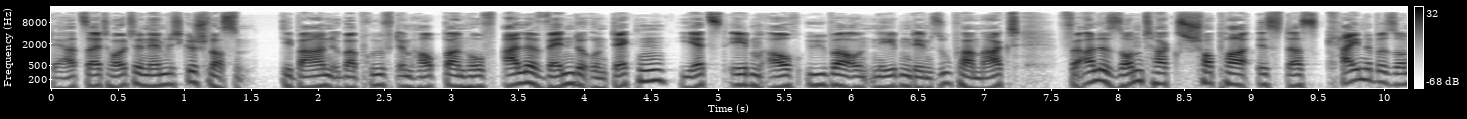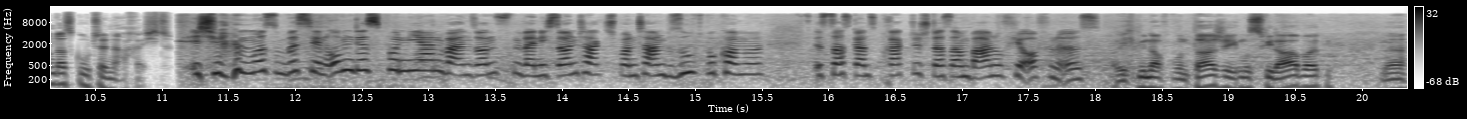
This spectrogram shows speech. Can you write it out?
Der hat seit heute nämlich geschlossen. Die Bahn überprüft im Hauptbahnhof alle Wände und Decken, jetzt eben auch über und neben dem Supermarkt. Für alle Sonntagsshopper ist das keine besonders gute Nachricht. Ich muss ein bisschen umdisponieren, weil ansonsten, wenn ich sonntags spontan Besuch bekomme, ist das ganz praktisch, dass am Bahnhof hier offen ist. Ich bin auf Montage, ich muss viel arbeiten. Ne?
